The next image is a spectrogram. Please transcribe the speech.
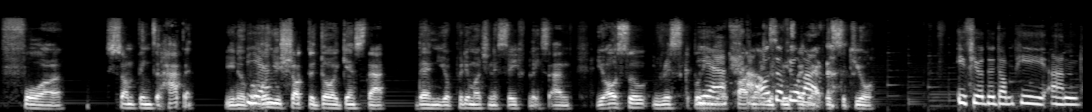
for something to happen. You know, but Yeah. when you shut the door against that, then you're pretty much in a safe place, and you also risk putting Yeah, your partner I in a place feel where like- insecure. if you're the dumpy and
